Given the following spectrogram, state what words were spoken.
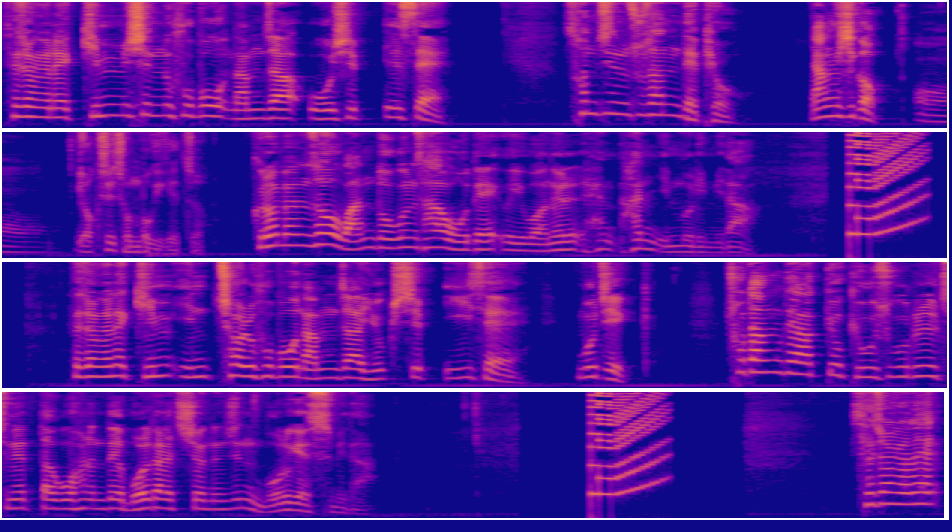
새정연의 김신 후보 남자 51세 선진수산 대표 양식업 어. 역시 전복이겠죠. 그러면서 완도군 4, 5대 의원을 한, 한 인물입니다. 세정연의 김인철 후보 남자 62세 무직 초당대학교 교수를 지냈다고 하는데 뭘 가르치셨는지는 모르겠습니다. 세정연의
